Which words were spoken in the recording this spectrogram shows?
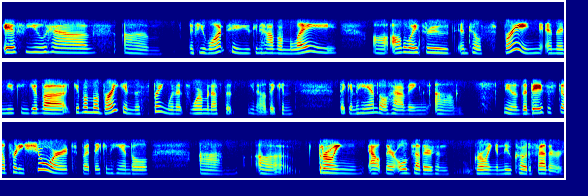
if you have, um, if you want to, you can have them lay uh, all the way through until spring, and then you can give a give them a break in the spring when it's warm enough that you know they can they can handle having um, you know the days are still pretty short, but they can handle um, uh, throwing out their old feathers and growing a new coat of feathers.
